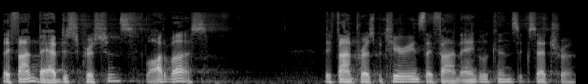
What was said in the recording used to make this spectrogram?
they find Baptist Christians, a lot of us. They find Presbyterians, they find Anglicans, etc.,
